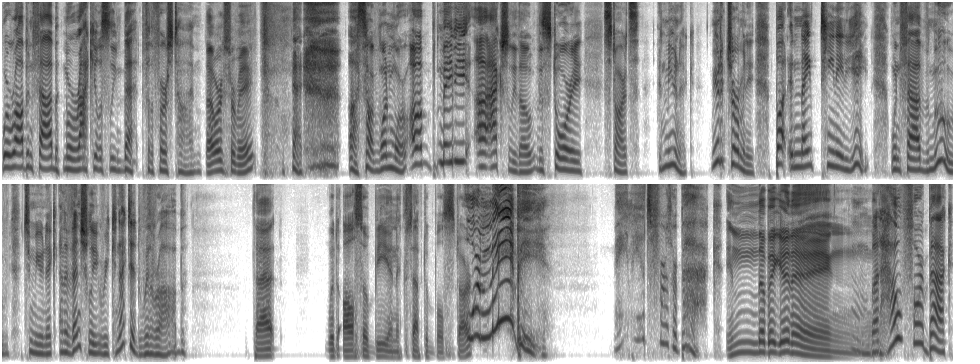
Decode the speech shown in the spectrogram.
where Rob and Fab miraculously met for the first time. That works for me. Uh, sorry, one more. Uh, maybe, uh, actually, though, the story starts in Munich, Munich, Germany. But in 1988, when Fab moved to Munich and eventually reconnected with Rob, That would also be an acceptable start. or maybe, maybe it's further back. In the beginning. Hmm, but how far back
